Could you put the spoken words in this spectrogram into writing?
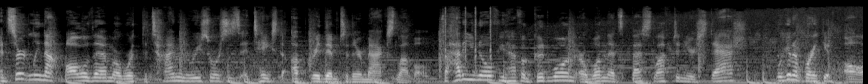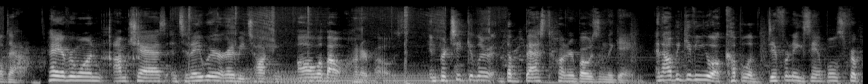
and certainly not all of them are worth the time and resources it takes to upgrade them to their max level. So how do you know if you have a good one or one that's best left in your stash? We're gonna break it all down. Hey everyone, I'm Chaz, and today we are gonna be talking all about Hunter bows. In particular, the best Hunter bows in the game. And I'll be giving you a couple of different examples from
